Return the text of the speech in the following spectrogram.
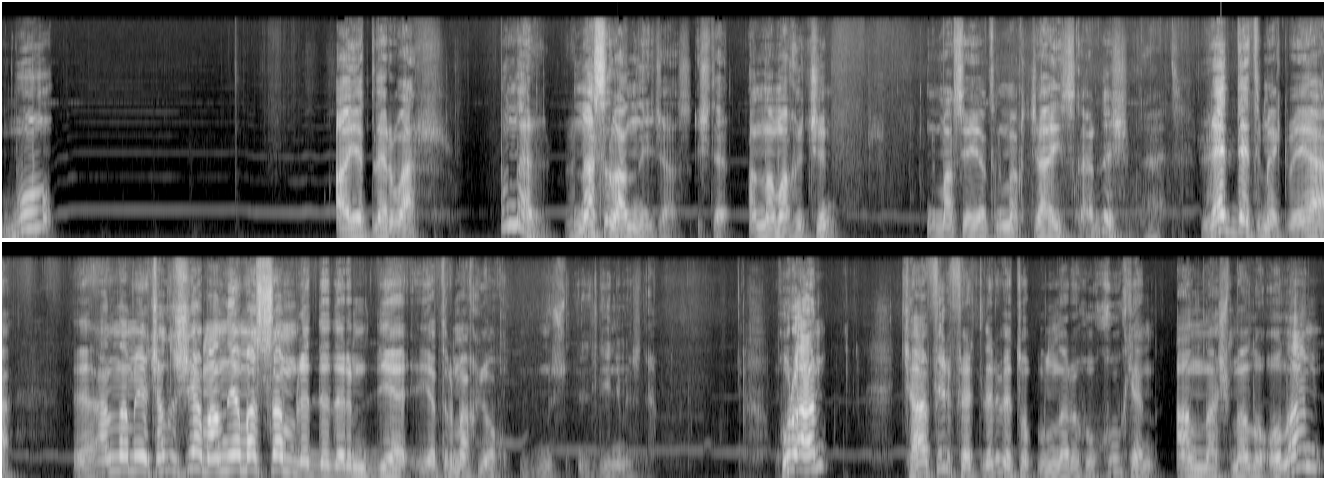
bu ayetler var. Bunlar nasıl anlayacağız? İşte anlamak için masaya yatırmak caiz kardeş. Evet. Reddetmek veya e, anlamaya çalışacağım anlayamazsam reddederim diye yatırmak yok dinimizde. Kur'an kafir fertleri ve toplumları hukuken anlaşmalı olan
